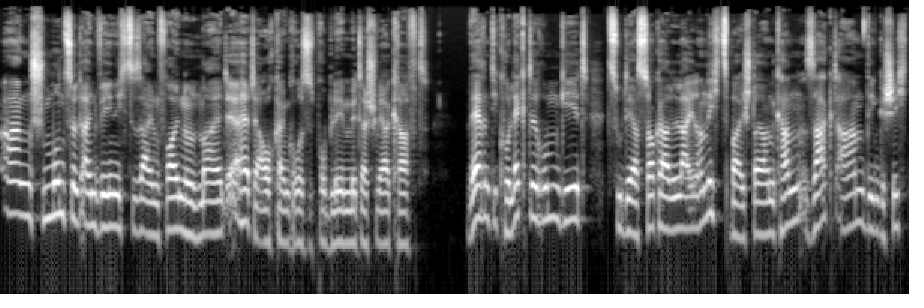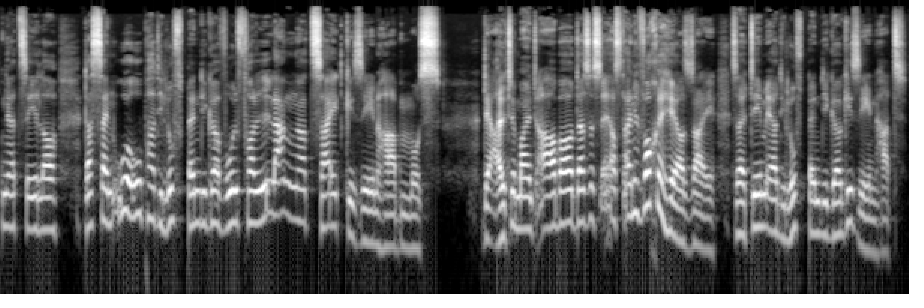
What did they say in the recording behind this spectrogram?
Ang schmunzelt ein wenig zu seinen Freunden und meint, er hätte auch kein großes Problem mit der Schwerkraft. Während die Kollekte rumgeht, zu der Soccer leider nichts beisteuern kann, sagt Arm den Geschichtenerzähler, dass sein Uropa die Luftbändiger wohl vor langer Zeit gesehen haben muss. Der Alte meint aber, dass es erst eine Woche her sei, seitdem er die Luftbändiger gesehen hat.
